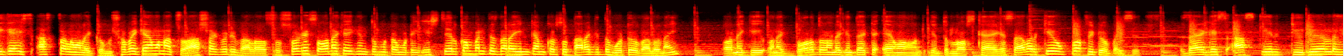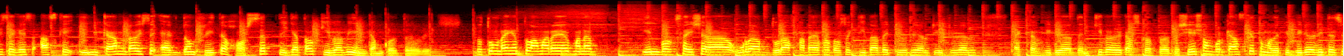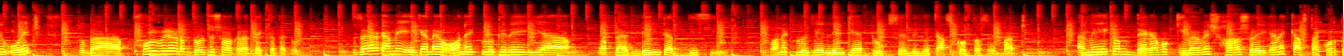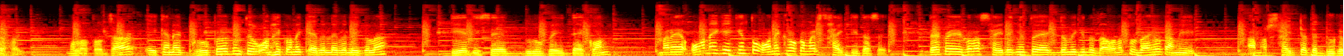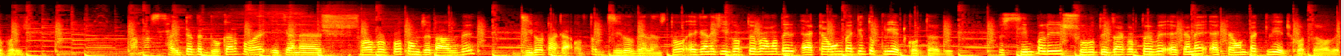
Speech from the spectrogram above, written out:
এই গাইস আসসালামু আলাইকুম। সবাই কেমন আছো? আশা করি ভালো আছো। সো গাইস অনেকেই কিন্তু মোটামুটি এসটিএল কোম্পানিতে যারা ইনকাম করছ, তারা কিন্তু মোটেও ভালো নাই। অনেকেই অনেক বড় ধরনের কিন্তু একটা অ্যামাউন্ট কিন্তু লস খায় গেছে, আবার কেউ প্রফিটও পাইছে। যাই গাইস আজকের টিউটোরিয়ালটা হয়েছে গাইস আজকে ইনকামটা হয়েছে একদম ফ্রিতে হোয়াটসঅ্যাপ থেকে তাও কীভাবে ইনকাম করতে হবে? তো তোমরা কিন্তু আমার মানে ইনবক্স আইসা উড়া দুরা ফাটায় ফাটাচ্ছে, কীভাবে টিউটোরিয়াল টিউটোরিয়াল একটা ভিডিও দেন, কীভাবে কাজ করতে হবে সেই সম্পর্কে আজকে তোমাদেরকে ভিডিও দিতেছি। ওয়েট তোমরা ফুল ভিডিওটা ধৈর্য সহকারে দেখতে থাকো। যাই হোক, আমি এখানে অনেক লোকের ইয়া, আপনার লিঙ্কটা দিছি। অনেক লোকে লিঙ্কে ঢুকছে দিকে কাজ করতেছে বাট আমি এখন দেখাবো কীভাবে সরাসরি এখানে কাজটা করতে হয়, মূলত। হোক, এখানে গ্রুপেও কিন্তু অনেক অনেক অ্যাভেলেবেল এগুলা দিয়ে দিছে গ্রুপে দেখুন। মানে অনেকে কিন্তু অনেক রকমের সাইট দিতেছে। দেখো, এগুলো সাইডে কিন্তু একদমই কিন্তু যাব না। তো যাই হোক, আমি আমার সাইডটাতে ঢুকে পড়ি। আমার সাইডটাতে ঢোকার পরে এখানে সর্বপ্রথম যেটা আসবে জিরো টাকা, অর্থাৎ জিরো ব্যালেন্স তো এখানে কি করতে হবে? আমাদের অ্যাকাউন্টটা কিন্তু ক্রিয়েট করতে হবে। তো সিম্পলি শুরুতে যা করতে হবে, এখানে অ্যাকাউন্টটা ক্রিয়েট করতে হবে।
